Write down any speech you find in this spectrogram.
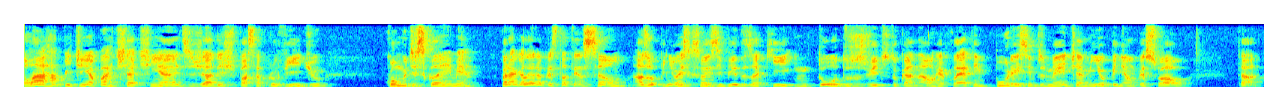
Olá, rapidinho a parte chatinha antes, já deixo passar para o vídeo. Como disclaimer, para a galera prestar atenção, as opiniões que são exibidas aqui em todos os vídeos do canal refletem pura e simplesmente a minha opinião pessoal, tá?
